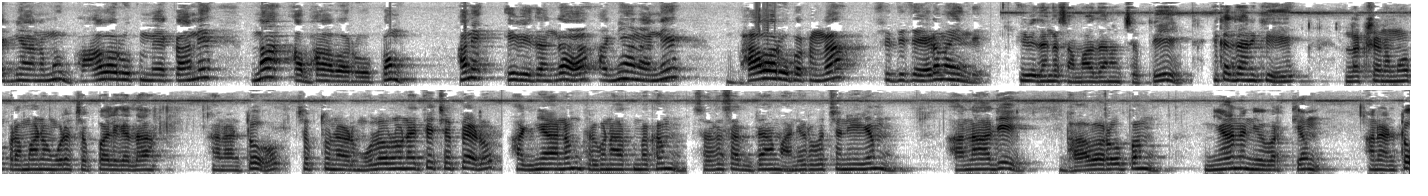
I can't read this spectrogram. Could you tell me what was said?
అజ్ఞానము భావరూపమే కానీ నా అభావరూపం అని ఈ విధంగా అజ్ఞానాన్ని భావరూపకంగా సిద్ధి చేయడం అయింది ఈ విధంగా సమాధానం చెప్పి ఇక దానికి లక్షణము ప్రమాణం కూడా చెప్పాలి కదా అని అంటూ చెప్తున్నాడు. మూలంలోనైతే చెప్పాడు అజ్ఞానం త్రిగుణాత్మకం సదసద్భ్యాం అనిర్వచనీయం అనాది భావరూపం జ్ఞాన నివర్త్యం అని అంటూ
